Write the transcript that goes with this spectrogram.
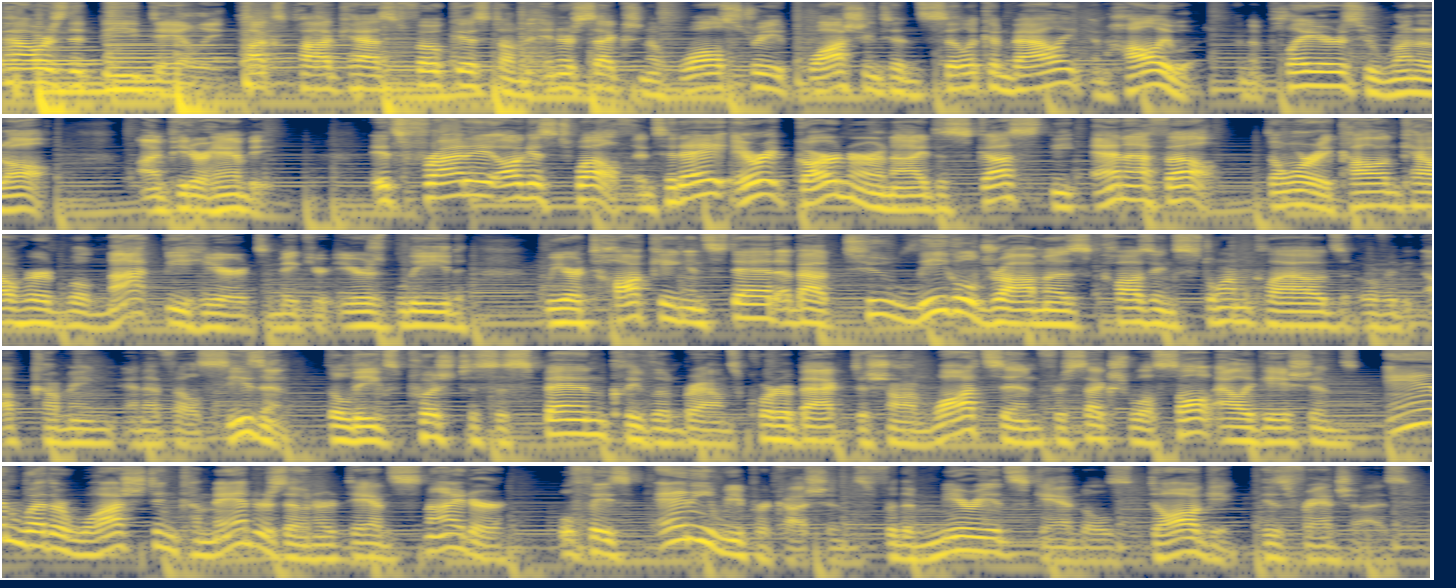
Powers That Be Daily, Puck's podcast focused on the intersection of Wall Street, Washington, Silicon Valley, and Hollywood, and the players who run it all. I'm Peter Hamby. It's Friday, August 12th, and today Eriq Gardner and I discuss the NFL. Don't worry, Colin Cowherd will not be here to make your ears bleed. We are talking instead about two legal dramas causing storm clouds over the upcoming NFL season. The league's push to suspend Cleveland Browns quarterback Deshaun Watson for sexual assault allegations, and whether Washington Commanders owner Dan Snyder will face any repercussions for the myriad scandals dogging his franchise.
